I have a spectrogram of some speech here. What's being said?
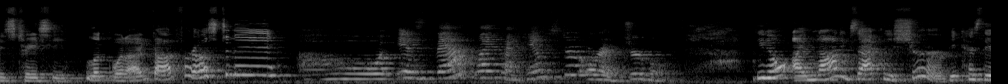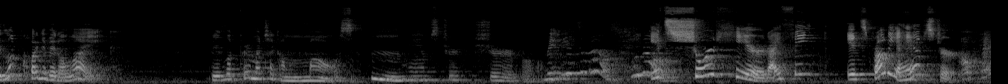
Miss Tracy, look what I've got for us today. Oh, is that like a hamster or a gerbil? You know, I'm not exactly sure because they look quite a bit alike. They look very much like a mouse. Hmm, hamster gerbil. Maybe it's a mouse. Who knows? It's short-haired. I think it's probably a hamster. okay.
